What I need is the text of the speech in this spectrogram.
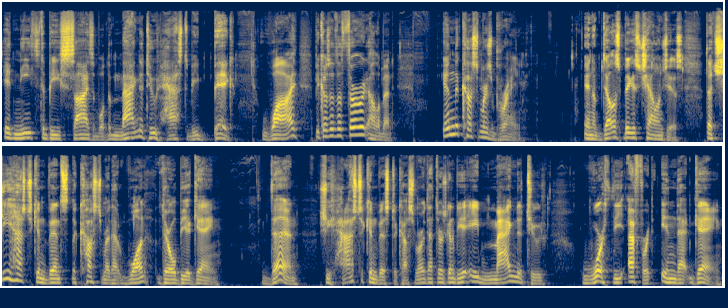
it needs to be sizable. The magnitude has to be big. Why? Because of the third element. In the customer's brain, and Abdella's biggest challenge is that she has to convince the customer that one, there will be a gain. Then she has to convince the customer that there's going to be a magnitude worth the effort in that gain.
